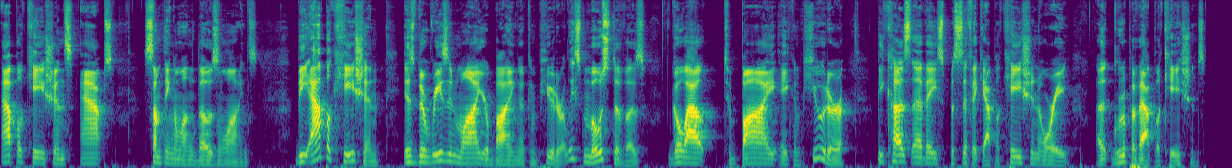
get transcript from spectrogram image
applications, apps, something along those lines. The application is the reason why you're buying a computer. At least most of us go out to buy a computer because of a specific application or a, a group of applications.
